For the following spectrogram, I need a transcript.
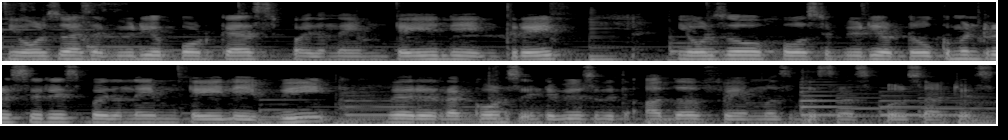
He also has a video podcast by the name Daily Grape he also hosts a video documentary series by the name DailyVee, where he records interviews with other famous business personalities.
